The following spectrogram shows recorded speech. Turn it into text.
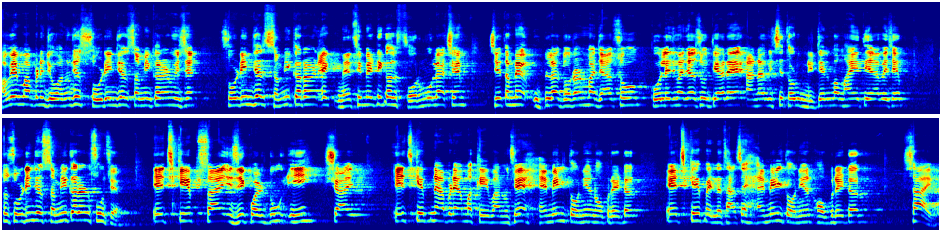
હવે એમાં આપણે જોવાનું છે સોડિન્જર સમીકરણ વિશે. સોડિન્જર સમીકરણ એક મેથેમેટિકલ ફોર્મ્યુલા છે, જે તમે ઉપલા ધોરણમાં જાશો, કોલેજમાં જાશો, ત્યારે આના વિશે થોડુંક ડિટેલમાં માહિતી આવે છે. તો સોડિંજર સમીકરણ શું છે? H cap psi is equal to E psi H કેપને આપણે આમાં કહેવાનું છે હેમિલ્ટોનિયન ઓપરેટર એચ કેપ એટલે થશે હેમિલ્ટોનિયન ઓપરેટર સાય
